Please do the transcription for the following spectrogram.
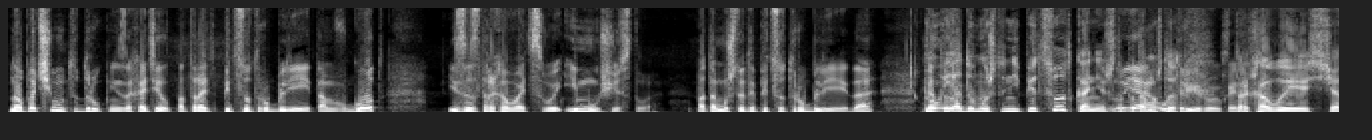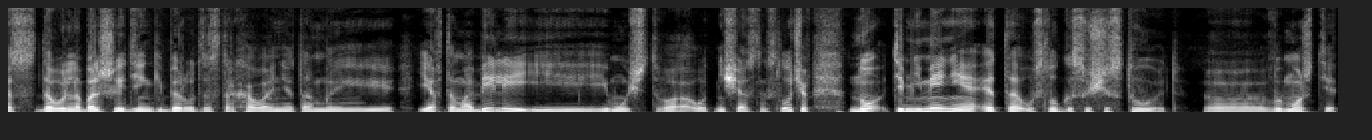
ну а почему ты, друг, не захотел потратить 500 рублей там в год и застраховать свое имущество? Потому что это 500 рублей, да? Ну, Которые- я думаю, что не 500, конечно, Ну, потому что утрирую, конечно. страховые сейчас довольно большие деньги берут за страхование там и, и автомобилей, и имущества от несчастных случаев, но, тем не менее, эта услуга существует. Э, Вы можете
